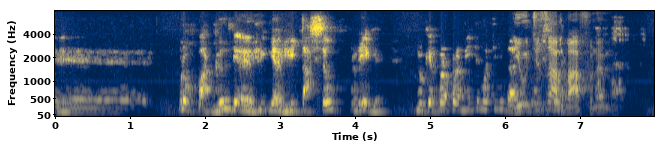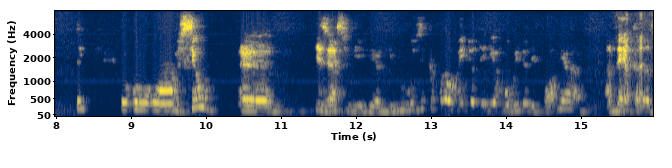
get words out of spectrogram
É, propaganda e agitação leiga do que propriamente uma atividade. E um desabafo, né, mano? O, o, o, se eu é, quisesse viver de música, provavelmente eu teria morrido de fome há, há décadas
